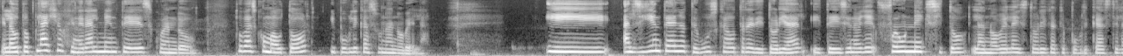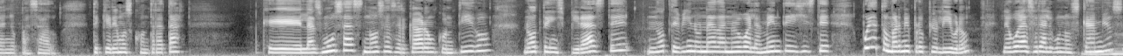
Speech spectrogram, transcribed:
El autoplagio generalmente es cuando tú vas como autor y publicas una novela. Y al siguiente año te busca otra editorial y te dicen, oye, fue un éxito la novela histórica que publicaste el año pasado, te queremos contratar que las musas no se acercaron contigo, no te inspiraste, no te vino nada nuevo a la mente, dijiste, voy a tomar mi propio libro, le voy a hacer algunos cambios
